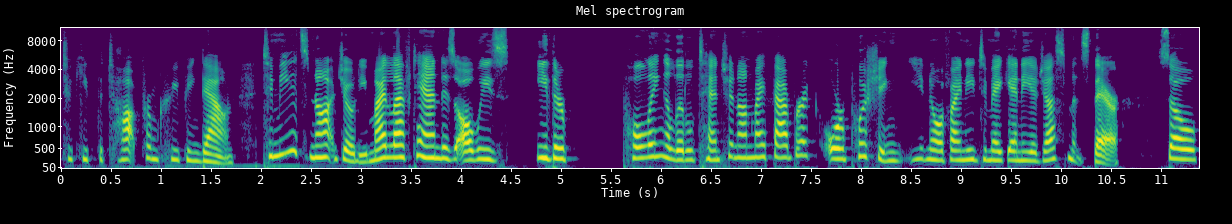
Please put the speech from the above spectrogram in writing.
to keep the top from creeping down. To me, it's not, Jody. My left hand is always either pulling a little tension on my fabric or pushing, you know, if I need to make any adjustments there. So,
